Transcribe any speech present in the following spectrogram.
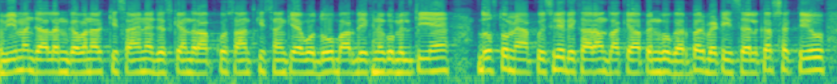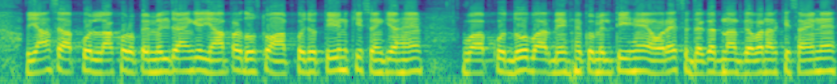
वीमन जालन गवर्नर की साइन है, जिसके अंदर आपको शांत की संख्या, वो दो बार देखने को मिलती है। दोस्तों, मैं आपको इसलिए दिखा रहा हूँ ताकि आप इनको घर पर बैठी सेल कर सकते हो। यहाँ से आपको लाखों रुपए मिल जाएँगे। यहाँ पर दोस्तों, आपको जो तीन की संख्या है वो आपको दो बार देखने को मिलती है और ऐसे जगतनाथ गवर्नर की साइन है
